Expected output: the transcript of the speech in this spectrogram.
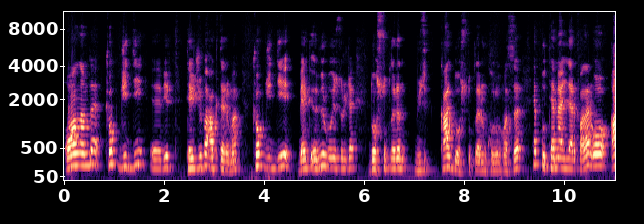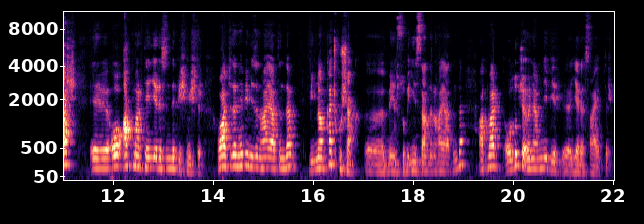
O anlamda çok ciddi e, bir tecrübe aktarımı, çok ciddi belki ömür boyu sürecek dostlukların, müzikal dostlukların kurulması, hep bu temeller falan o aş, e, o akmar tenceresinde pişmiştir. O açıdan hepimizin hayatında bilmem kaç kuşak e, mensubu insanların hayatında Akmar oldukça önemli bir e, yere sahiptir.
